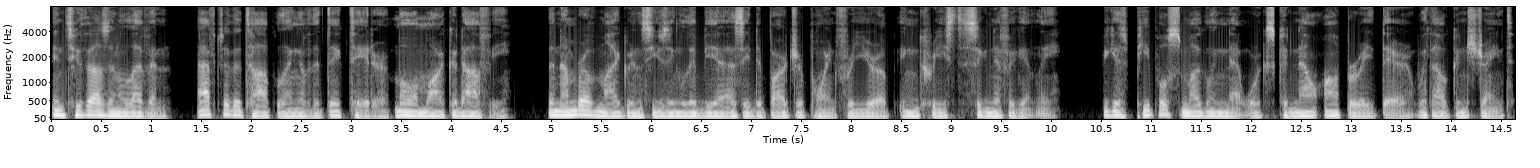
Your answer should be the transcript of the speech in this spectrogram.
In 2011, after the toppling of the dictator Muammar Gaddafi, the number of migrants using Libya as a departure point for Europe increased significantly because people smuggling networks could now operate there without constraint.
